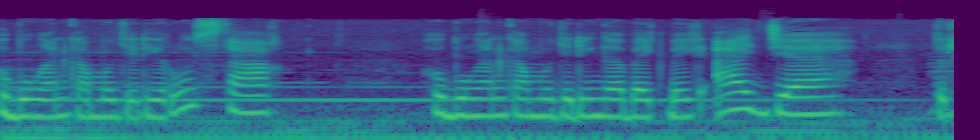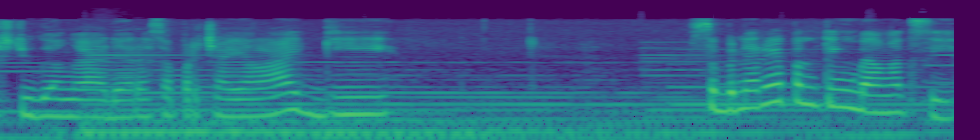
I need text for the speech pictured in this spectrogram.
hubungan kamu jadi rusak, hubungan kamu jadi gak baik-baik aja, terus juga gak ada rasa percaya lagi. Sebenarnya penting banget sih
